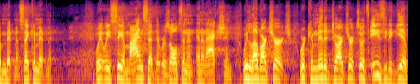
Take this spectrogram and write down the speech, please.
Commitment. Say commitment. We, we see a mindset that results in an, in an action. We love our church. We're committed to our church. So it's easy to give.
